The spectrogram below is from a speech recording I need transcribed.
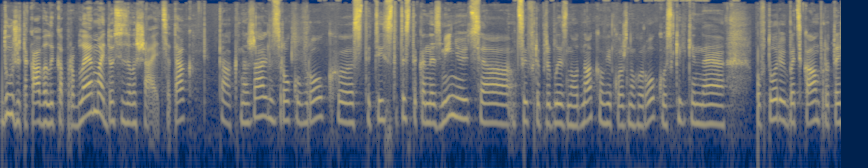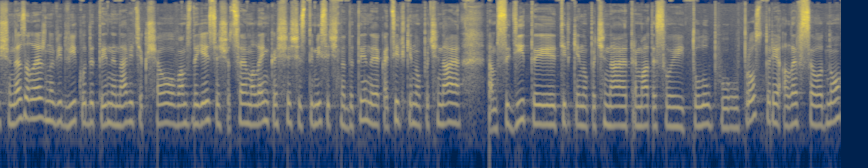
дуже така велика проблема і досі залишається, так? Так, на жаль, з року в рок е, статистика не змінюється. Цифри приблизно однакові кожного року, оскільки не повторюю батькам про те, що незалежно від віку дитини, навіть якщо вам здається, що це маленька ще шестимісячна дитина, яка тільки но починає там сидіти, тільки но починає тримати свій тулуб у просторі, але все одно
